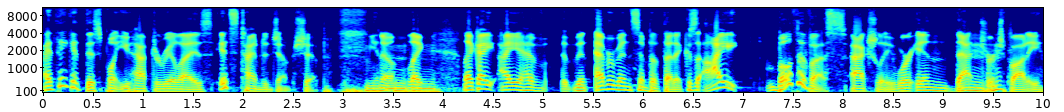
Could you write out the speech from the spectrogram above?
I think at this point you have to realize it's time to jump ship. You know, mm-hmm. like like I, I have been ever been sympathetic because I both of us actually were in that mm-hmm. church body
